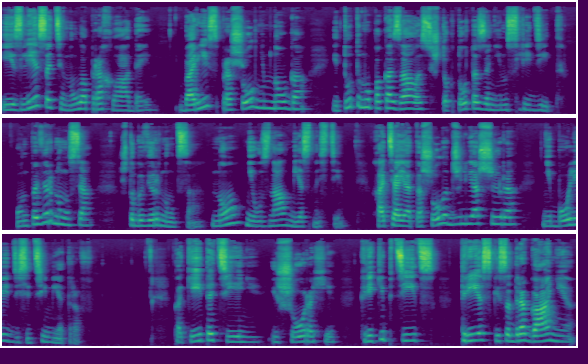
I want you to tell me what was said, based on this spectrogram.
и из леса тянуло прохладой. Борис прошел немного, и тут ему показалось, что кто-то за ним следит. Он повернулся, чтобы вернуться, но не узнал местности, хотя и отошел от жилья Шира не более десяти метров. Какие-то тени и шорохи, крики птиц, треск и содрогание.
